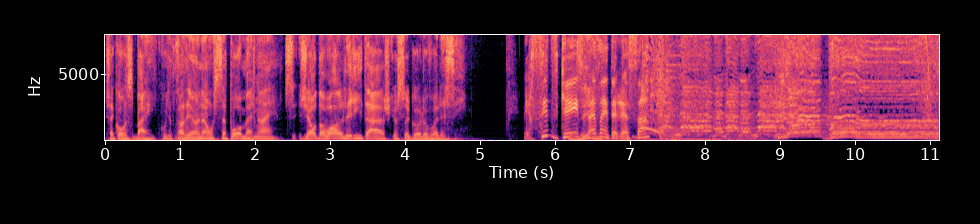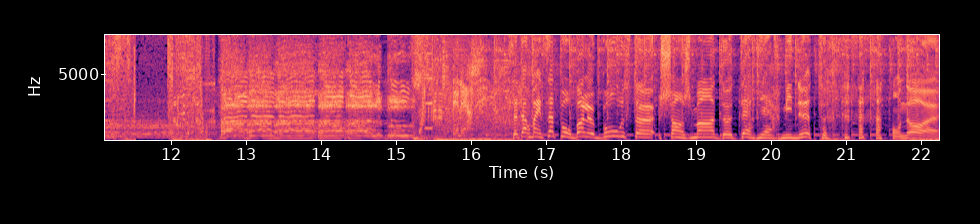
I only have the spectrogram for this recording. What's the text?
que ça cause... Ben, quoi, il a 31 ans, on le sait pas, mais Ouais. c'est- j'ai hâte de voir l'héritage que ce gars-là va laisser. Merci, Dicky. Très intéressant. 7h27 pour bas le boost. Euh, Changement de dernière minute. On a, euh,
